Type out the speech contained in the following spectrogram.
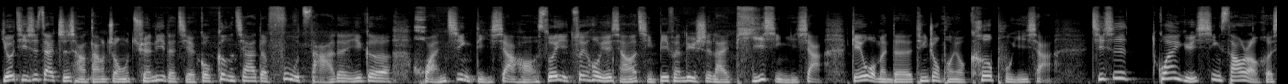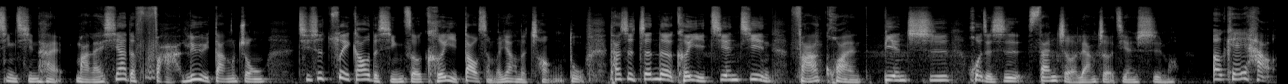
尤其是在职场当中，权力的结构更加的复杂的一个环境底下哈，所以最后也想要请毕芬律师来提醒一下，给我们的听众朋友科普一下，其实。关于性骚扰和性侵害，马来西亚的法律当中，其实最高的刑责可以到什么样的程度？它是真的可以监禁、罚款、鞭笞，或者是三者两者兼施吗？OK，好，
